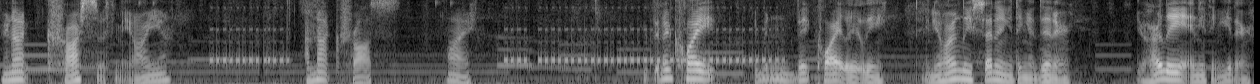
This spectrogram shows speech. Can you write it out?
You're not cross with me, are you? I'm not cross. Why? You've been quiet. You've been a bit quiet lately, and you hardly said anything at dinner. You hardly ate anything either.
